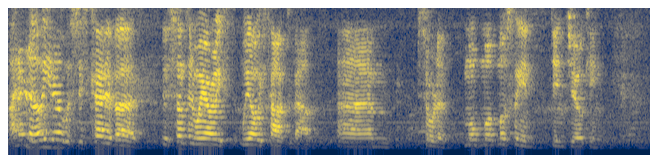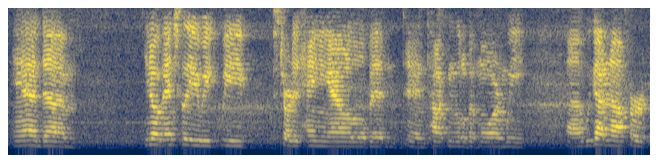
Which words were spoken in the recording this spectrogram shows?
I don't know. You know, it was just kind of a. It was something we always we always talked about. Um, sort of, mo- mo- mostly in, in joking, and um, you know, eventually we, we started hanging out a little bit and, and talking a little bit more, and we uh, we got an offer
